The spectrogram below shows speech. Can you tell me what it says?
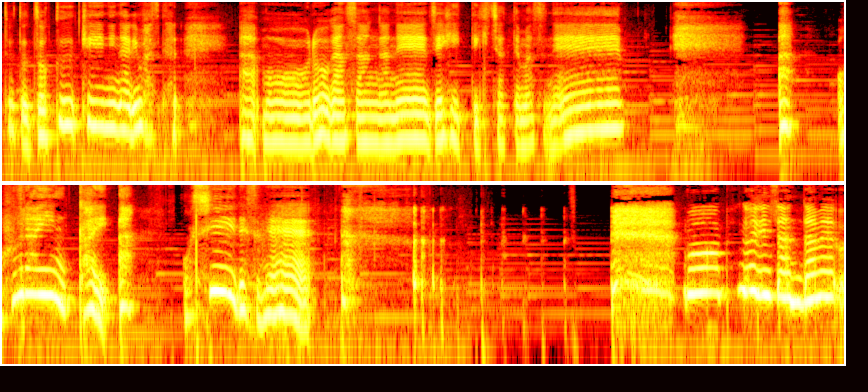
ちょっと俗系になりますから。あ、もう、ローガンさんがね、ぜひ行ってきちゃってますね。あオフライン会。あ、惜しいですね。もう、ペグリさんダメ。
